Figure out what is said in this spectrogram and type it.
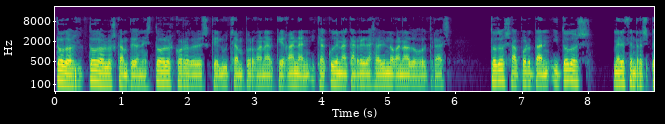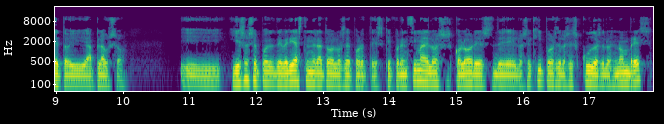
todos, todos los campeones, todos los corredores que luchan por ganar, que ganan y que acuden a carreras habiendo ganado otras, todos aportan y todos merecen respeto y aplauso. Y, eso se debería extender a todos los deportes, que por encima de los colores, de los equipos, de los escudos, de los nombres,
